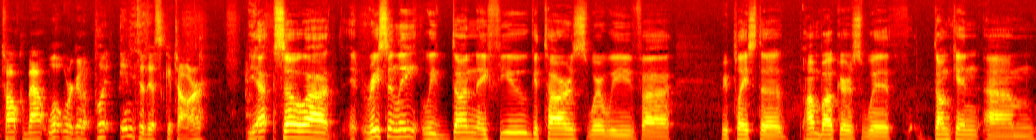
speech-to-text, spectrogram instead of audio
Talk about what we're going to put into this guitar. Yeah. So uh, recently we've done a few guitars where we've uh, replaced the humbuckers with Duncan um,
